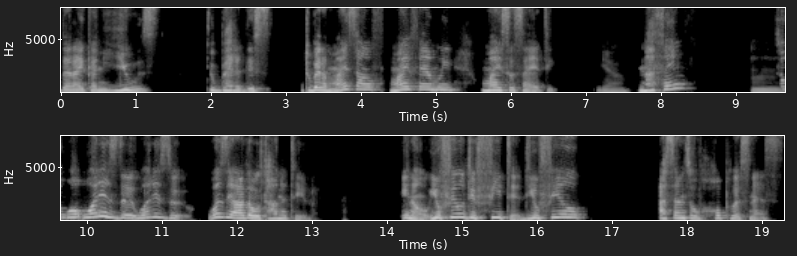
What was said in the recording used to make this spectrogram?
that i can use to better this to better myself my family my society yeah nothing mm. so what what is the what is the what's the other alternative? You know, you feel defeated, you feel a sense of hopelessness.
